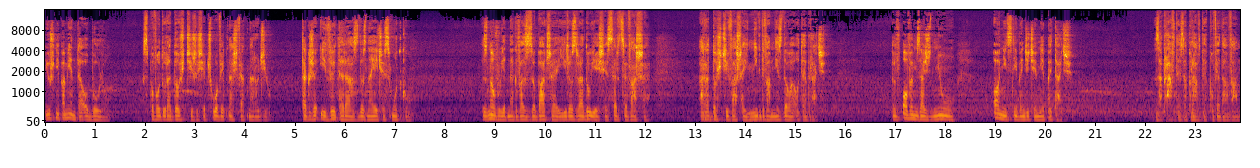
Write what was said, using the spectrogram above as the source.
już nie pamięta o bólu z powodu radości, że się człowiek na świat narodził. Także i wy teraz doznajecie smutku. Znowu jednak was zobaczę i rozraduje się serce wasze, a radości waszej nikt wam nie zdoła odebrać. W owym zaś dniu o nic nie będziecie mnie pytać. Zaprawdę, zaprawdę, powiadam wam.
